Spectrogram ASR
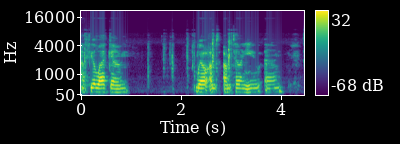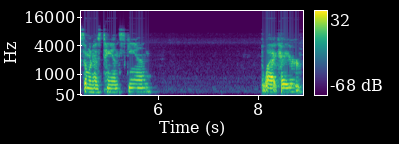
I feel like um, well, I'm, I'm telling you, um, someone has tan skin, black hair,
